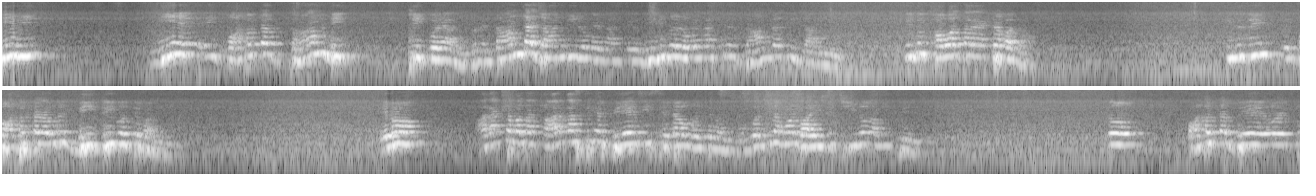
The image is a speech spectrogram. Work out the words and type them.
নিবি, নিয়ে এই পাথরটার দাম দিক ঠিক করে আসবি মানে দামটা জানবি লোকের কাছ থেকে, বিভিন্ন লোকের কাছ থেকে দামটা তুই জানবি। কিন্তু খবরদার একটা কথা, কিন্তু তুই ওই পাথরটা কাউকে বিক্রি করতে পারবি। এবং আর একটা কথা, কার কাছ থেকে পেয়েছি সেটাও বলতে পারি না। বলছি আমার বাড়িতে ছিল, আমি পেয়েছি। তো পাথরটা পেয়ে ও একটু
